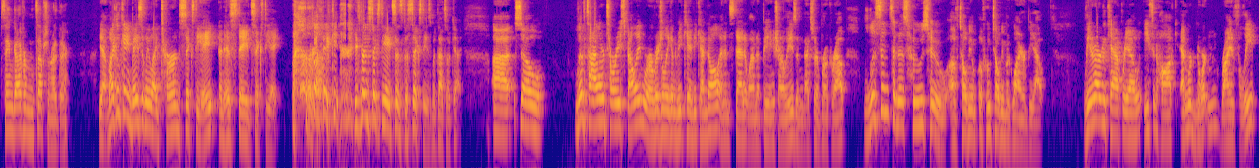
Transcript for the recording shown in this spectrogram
same guy from Inception, right there. Yeah, Michael Caine basically like turned 68 and has stayed 68. like, he- he's been 68 since the 60s, but that's okay. Uh, so Liv Tyler, Tori Spelling were originally going to be Candy Kendall, and instead it wound up being Charlize, and that sort of broke her out. Listen to this who's who of Tobey of who Tobey Maguire beat out. Leonardo DiCaprio, Ethan Hawke, Edward Norton, Ryan Phillippe,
